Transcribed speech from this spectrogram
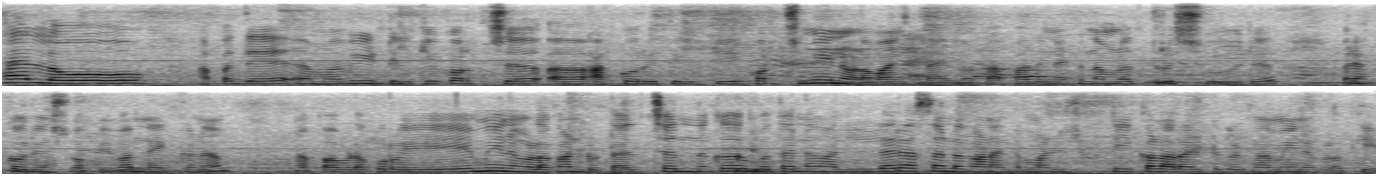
ഹലോ. അപ്പോൾ ഇതേ നമ്മൾ വീട്ടിലേക്ക് കുറച്ച് അക്വറിയത്തിലേക്ക് കുറച്ച് മീനുകൾ വാങ്ങിക്കണമായിരുന്നു കേട്ടോ. അപ്പോൾ അതിനായിട്ട് നമ്മൾ തൃശ്ശൂർ ഒരു അക്വറിയം ഷോപ്പിൽ വന്നേക്കണം. അപ്പോൾ അവിടെ കുറേ മീനുകളെ കണ്ടുട്ടോ അത് ചെന്ന് കയറുമ്പോൾ തന്നെ നല്ല രസമുണ്ട് കാണാനായിട്ട് മൾട്ടി കളറായിട്ട് കിടക്കുന്ന മീനുകളൊക്കെ.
